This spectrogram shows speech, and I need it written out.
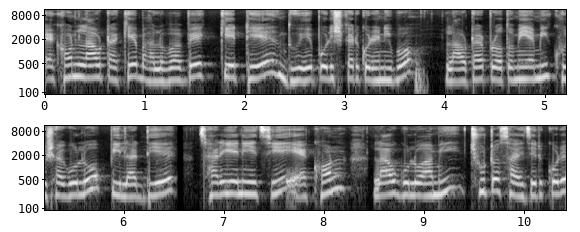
এখন লাউটাকে ভালোভাবে কেটে ধুয়ে পরিষ্কার করে নিব। লাউটার প্রথমে আমি খোসাগুলো পিলার দিয়ে ছাড়িয়ে নিয়েছি। এখন লাউগুলো আমি ছোট সাইজের করে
